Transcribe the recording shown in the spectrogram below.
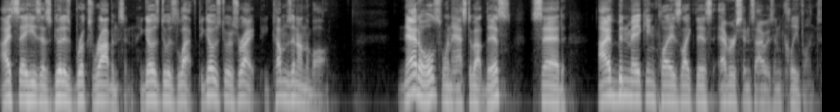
I say he's as good as Brooks Robinson. He goes to his left, he goes to his right, he comes in on the ball. Nettles, when asked about this, said, I've been making plays like this ever since I was in Cleveland.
